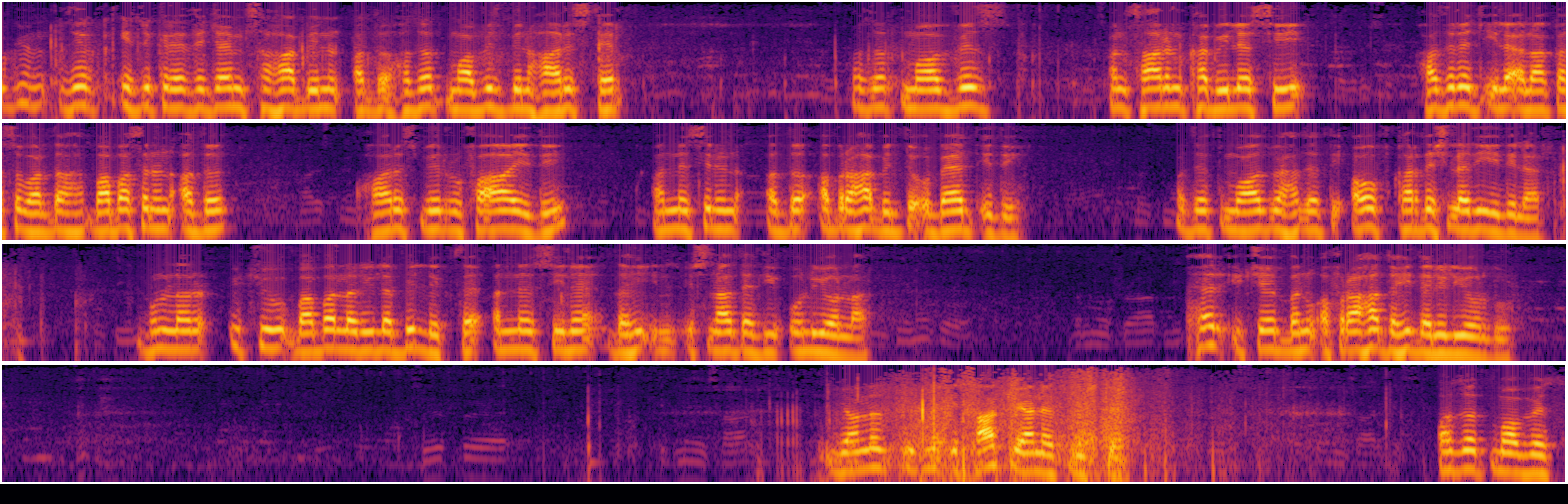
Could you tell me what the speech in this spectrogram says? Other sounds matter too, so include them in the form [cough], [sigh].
Bugün zikr zikredeceğim sahabinin adı Hazret Muavviz bin Haris'tir. Hazret Muavviz Ansar'ın kabilesi Hazret ile alakası vardı. Babasının adı Haris bin Rufa idi. Annesinin adı Abraha binti Ubeyd idi. Hazret Muaz ve Hazreti Avf kardeşleriydiler. Bunlar üçü babalarıyla birlikte annesine dahi isnat edi oluyorlar. Her üçe Banu Afraha dahi deniliyordu. Yalnız İbn İshak beyan etmiştir. Hazret Muavviz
